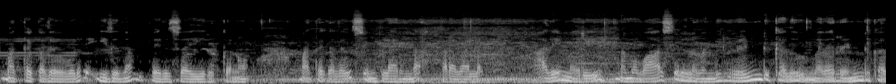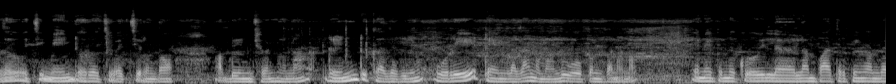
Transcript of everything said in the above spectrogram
மற்ற கதவை விட இதுதான் பெருசாக இருக்கணும். மற்ற கதவு சிம்பிளாக இருந்தால் பரவாயில்ல. அதே மாதிரி நம்ம வாசலில் வந்து ரெண்டு கதவு மேலே ரெண்டு கதவை வச்சு மெயின் டோர் வச்சு வச்சுருந்தோம் அப்படின்னு சொன்னோன்னா ரெண்டு கதவையும் ஒரே டைமில் தான் நம்ம வந்து ஓப்பன் பண்ணணும். ஏன்னா இப்போ இந்த கோயிலெல்லாம் எல்லாம் பார்த்துருப்பீங்க அந்த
